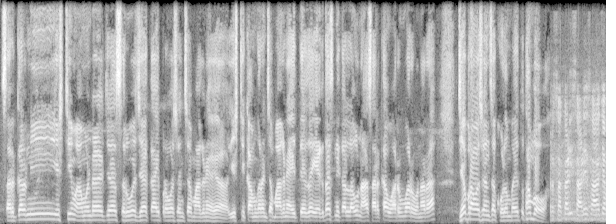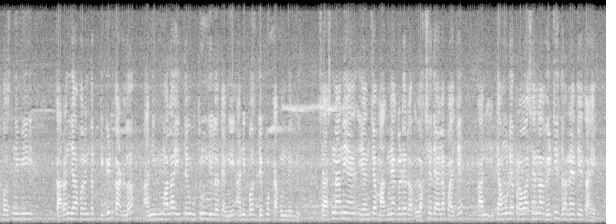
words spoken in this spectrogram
सरकारने एस टी महामंडळाच्या सर्व ज्या काही प्रवाशांच्या मागण्या एस टी कामगारांच्या मागण्या आहेत त्याचा एकदाच निकाल लावून हा सारखा वारंवार होणारा ज्या प्रवाशांचा खोळंबा आहे तो थांबवावा. तर सकाळी साडेसहाच्या बसनी मी कारंजापर्यंत तिकीट काढलं आणि मला इथे उतरून दिलं त्यांनी आणि बस डेपोट टाकून दिली. शासनाने यांच्या मागण्याकडे लक्ष द्यायला पाहिजे. आणि त्यामुळे प्रवाशांना वेठीस धरण्यात येत आहे.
